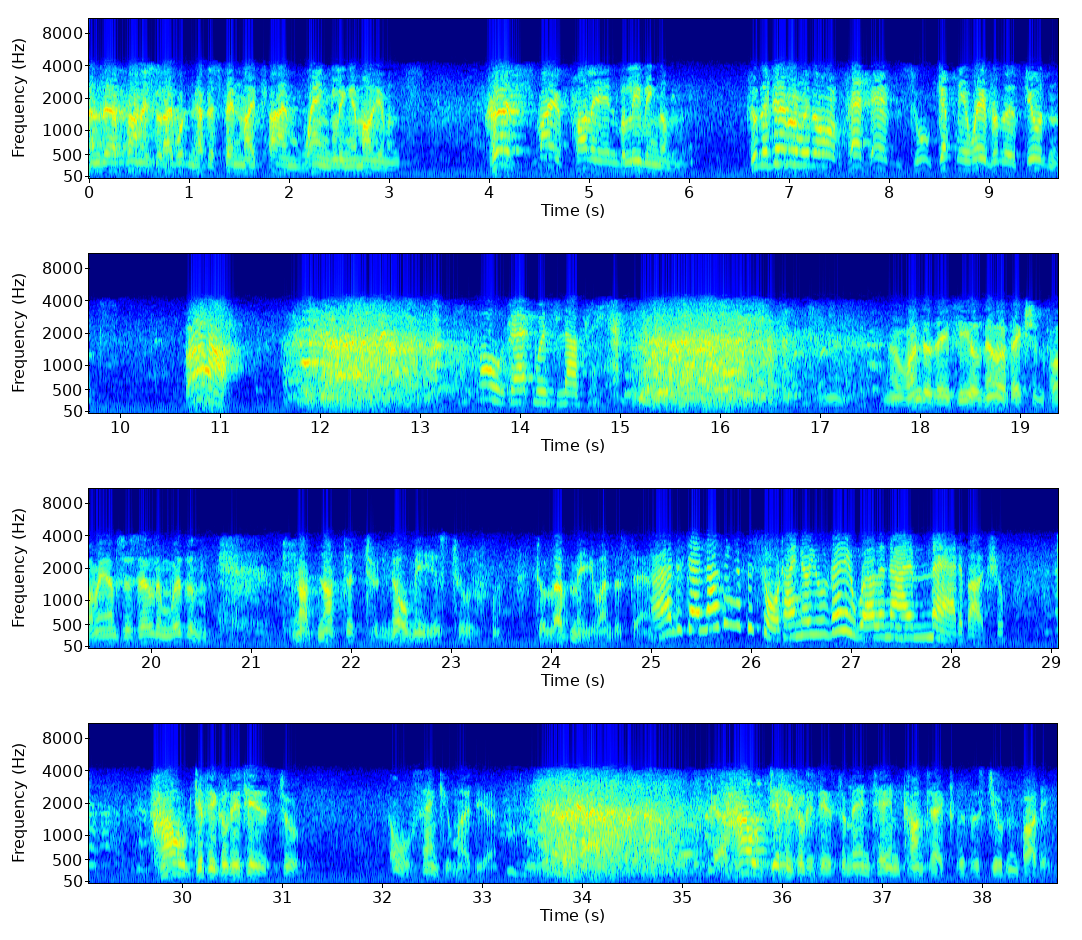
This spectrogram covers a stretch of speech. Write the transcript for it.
and their promise that I wouldn't have to spend my time wangling emoluments. Curse my folly in believing them. To the devil with all fat heads who kept me away from the students. Bah! Oh, that was lovely. No wonder they feel no affection for me. I'm so seldom with them. Not not that to know me is to to love me, you understand. I understand nothing of the sort. I know you very well, and I'm mad about you. How difficult it is to Oh, thank you, my dear. How difficult it is to maintain contact with the student body.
